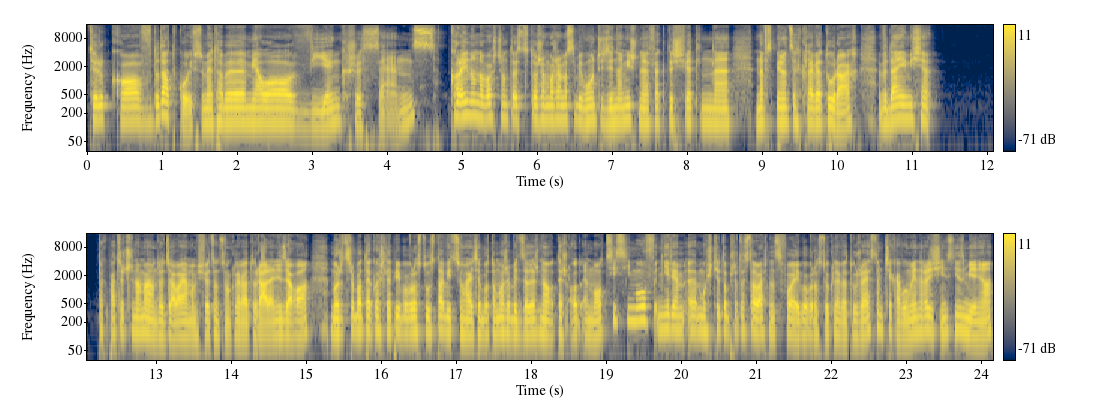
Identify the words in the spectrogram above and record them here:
tylko w dodatku i w sumie to by miało większy sens. Kolejną nowością to jest to, że możemy sobie włączyć dynamiczne efekty świetlne na wspierających klawiaturach. Wydaje mi się, tak patrzę, czy na moją to działa. Ja mam świecącą klawiaturę, ale nie działa. Może trzeba to jakoś lepiej po prostu ustawić, słuchajcie, bo to może być zależne też od emocji simów. Nie wiem, e, musicie to przetestować na swojej po prostu klawiaturze. Jestem ciekawy, u mnie na razie się nic nie zmienia,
